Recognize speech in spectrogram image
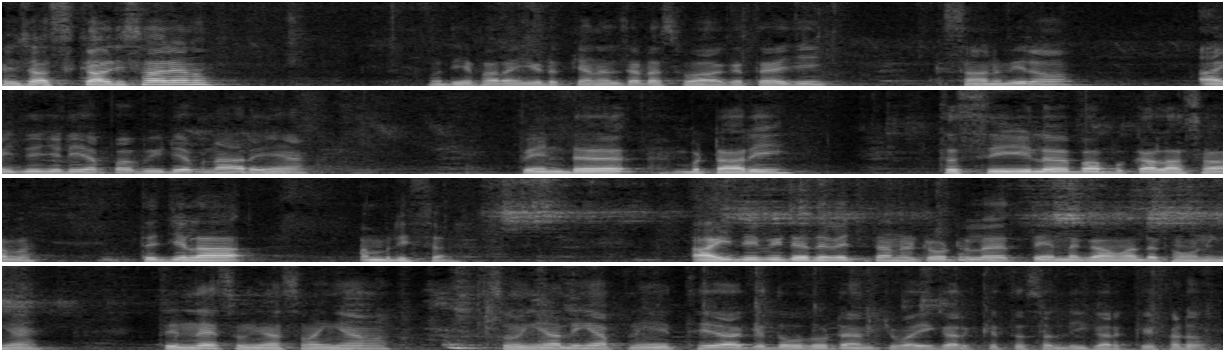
ਹਾਂਜੀ, ਸਤਿ ਸ਼੍ਰੀ ਅਕਾਲ ਜੀ ਸਾਰਿਆਂ ਨੂੰ। ਵਧੀਆ ਫਾਰਮ YouTube ਚੈਨਲ ਤੁਹਾਡਾ ਸਵਾਗਤ ਹੈ ਜੀ। ਕਿਸਾਨ ਵੀਰੋ, ਅੱਜ ਦੀ ਜਿਹੜੀ ਆਪਾਂ ਵੀਡੀਓ ਬਣਾ ਰਹੇ ਆ ਪਿੰਡ ਬਟਾਰੀ, ਤਹਿਸੀਲ ਬਾਬਾ ਕਾਲਾ ਸਾਹਿਬ ਤੇ ਜ਼ਿਲ੍ਹਾ ਅੰਮ੍ਰਿਤਸਰ। ਅੱਜ ਦੀ ਵੀਡੀਓ ਦੇ ਵਿੱਚ ਤੁਹਾਨੂੰ ਟੋਟਲ ਤਿੰਨ ਗਾਵਾਂ ਦਿਖਾਉਣੀਆਂ। ਤਿੰਨੇ ਸੂਈਆਂ ਸਵਾਈਆਂ ਵਾ। ਸੂਈਆਂ ਦੀਆਂ ਆਪਣੀ ਇੱਥੇ ਆ ਕੇ ਦੋ ਦੋ ਟਾਈਮ ਚਵਾਈ ਕਰਕੇ ਤਸੱਲੀ ਕਰਕੇ ਖੜੋ।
